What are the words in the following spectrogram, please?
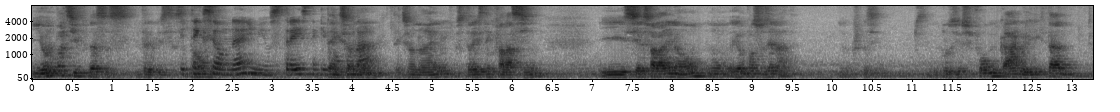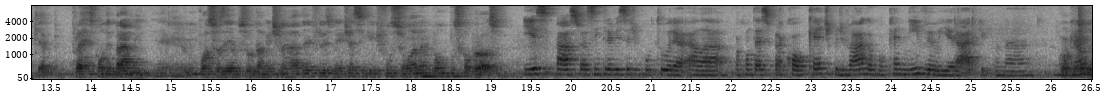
E eu não participo dessas entrevistas. E tem que ser unânime? Os três têm que tem que ser unânime, Tem que ser unânime, os três têm que falar sim. E se eles falarem não, não eu não posso fazer nada. Tipo assim, inclusive se for um cargo ali que, tá, que é para responder para mim. É, posso fazer absolutamente nada, infelizmente é assim que a gente funciona, vamos buscar o próximo. E esse passo, essa entrevista de cultura, ela acontece para qualquer tipo de vaga, qualquer nível hierárquico na Qualquer um.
